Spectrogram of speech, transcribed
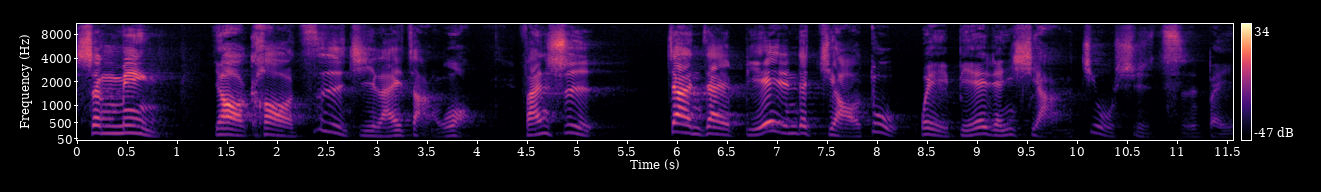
生命要靠自己来掌握，凡事站在别人的角度为别人想，就是慈悲。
